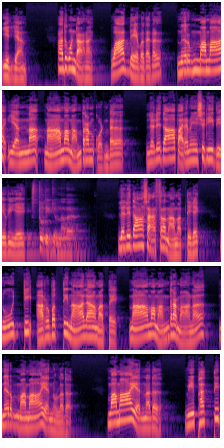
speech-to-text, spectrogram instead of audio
ഇല്ല. അതുകൊണ്ടാണ് വാഗ്ദേവതകൾ നിർമ്മമ എന്ന നാമമന്ത്രം കൊണ്ട് ലളിതാ പരമേശ്വരി ദേവിയെ സ്തുതിക്കുന്നത്. ലളിതാ സഹസ്രനാമത്തിലെ നൂറ്റി അറുപത്തിനാലാമത്തെ നാമമന്ത്രമാണ് നിർമ്മമ എന്നുള്ളത്. മമ എന്നത് വിഭക്തി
